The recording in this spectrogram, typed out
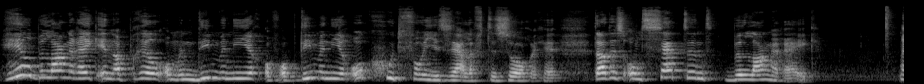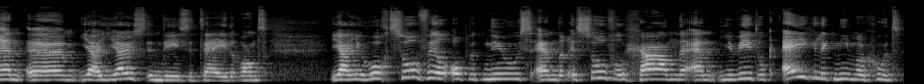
heel belangrijk in april om in die manier of op die manier ook goed voor jezelf te zorgen. Dat is ontzettend belangrijk. En uh, ja, juist in deze tijden, want ja, je hoort zoveel op het nieuws en er is zoveel gaande en je weet ook eigenlijk niet meer goed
